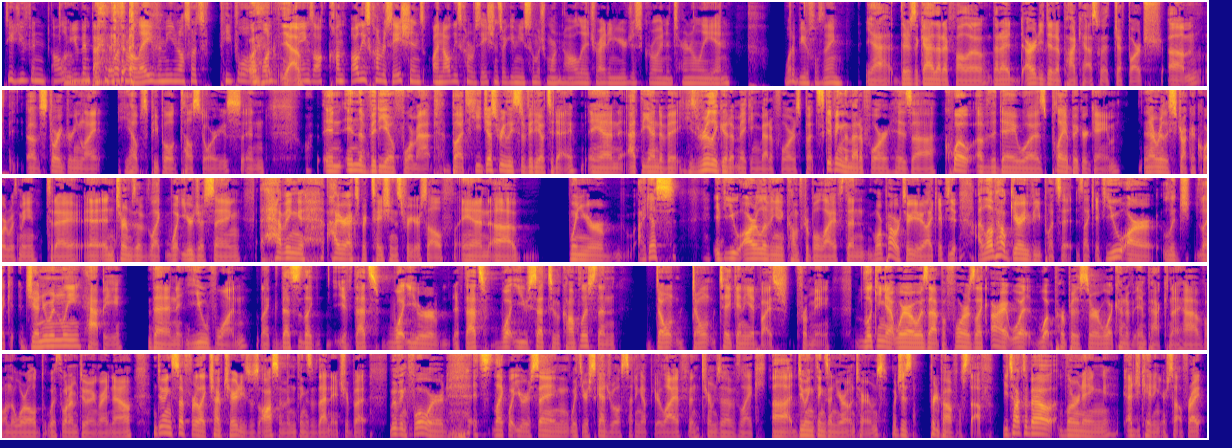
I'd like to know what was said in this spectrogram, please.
dude, you've been all, you've been back and forth from LA. You've been meeting all sorts of people, all wonderful Yeah. things, all, con- all these conversations and all these conversations are giving you so much more knowledge, right? And you're just growing internally. And what a beautiful thing. Yeah, there's a guy that I follow that I already did a podcast with, Jeff Barch, um, of Story Greenlight. He helps people tell stories and in in the video format. But he just released a video today, and at the end of it, he's really good at making metaphors. But skipping the metaphor, his uh, quote of the day was "Play a bigger game." And that really struck a chord with me today in terms of like what you're just saying, having higher expectations for yourself. And uh, when you're, I guess, if you are living a comfortable life, then more power to you. Like if you, I love how Gary Vee puts it. It's like if you are leg, like genuinely happy, then you've won. Like that's like if that's what you're, if that's what you set to accomplish, then don't don't take any advice from me. Looking at where I was at before, I was like, all right, what what purpose or what kind of impact can I have on the world with what I'm doing right now? And doing stuff for like Chive Charities was awesome and things of that nature. But moving forward, it's like what you were saying with your schedule, setting up your life in terms of like uh, doing things on your own terms, which is pretty powerful stuff. You talked about learning, educating yourself, right?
